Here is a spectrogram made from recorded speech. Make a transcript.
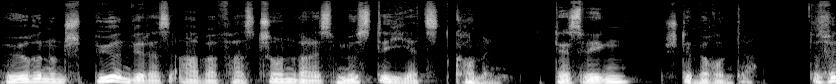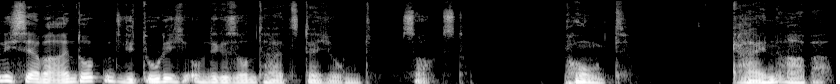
hören und spüren wir das aber fast schon, weil es müsste jetzt kommen. Deswegen Stimme runter. Das finde ich sehr beeindruckend, wie du dich um die Gesundheit der Jugend sorgst. Punkt. Kein Aber.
